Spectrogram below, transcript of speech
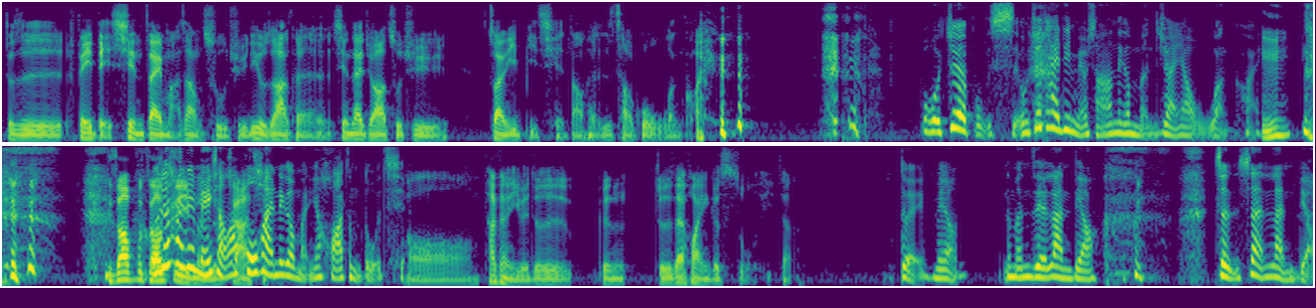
就是非得现在马上出去？例如说，他可能现在就要出去赚一笔钱，然后可能是超过五万块。我觉得不是，我觉得他一定没有想到那个门居然要五万块，嗯，你知道不知道？我觉得他一定没想到破坏那个门要花这么多钱。哦，他可能以为就是跟就是再换一个锁这样。对，没有，那门直接烂掉，整扇烂掉。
